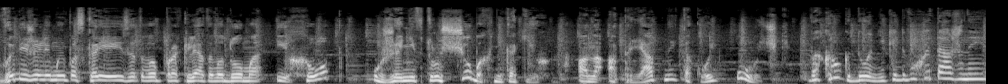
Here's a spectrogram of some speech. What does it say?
Выбежали мы поскорее из этого проклятого дома И хлоп, уже не в трущобах никаких А на опрятной такой улочке Вокруг домики двухэтажные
